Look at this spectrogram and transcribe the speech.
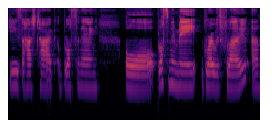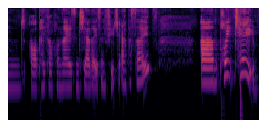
Use the hashtag blossoming or blossoming me, grow with flow, and I'll pick up on those and share those in future episodes. Um, point two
